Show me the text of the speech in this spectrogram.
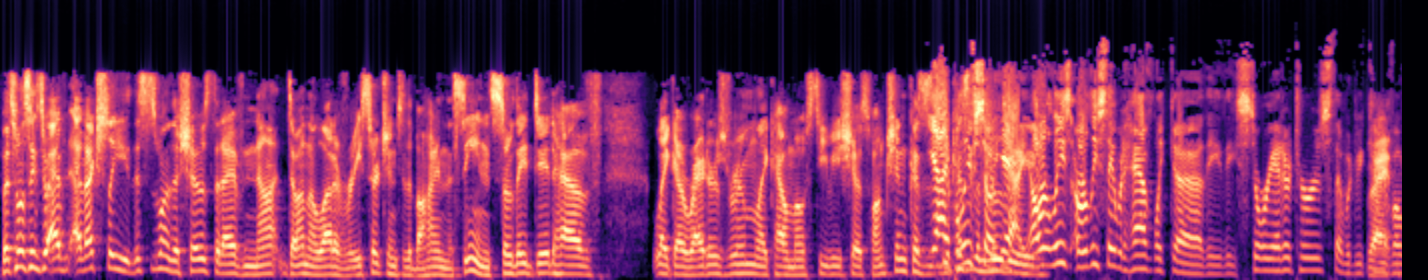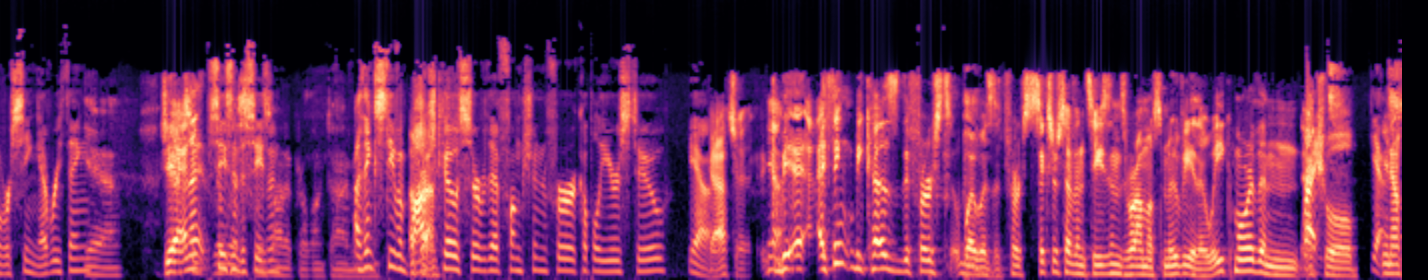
but it's one of those things where I've, I've actually this is one of the shows that I have not done a lot of research into the behind the scenes so they did have like a writer's room like how most TV shows function cause, Yeah, I believe the so. movie, Yeah, or at least, or at least they would have like uh, the the story editors that would be kind Right. of overseeing everything. Yeah. Yeah, and I- Jackson Season to Gillis was season. on it for a long time. I think yeah. Steven Bochco served that function for a couple of years too. Yeah. Gotcha. Yeah. I think because the first what was it first six or seven seasons were almost movie of the week more than Right. actual. Yes. You know,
